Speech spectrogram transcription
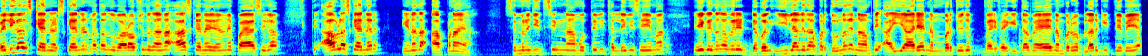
ਪਹਿਲੀ ਗੱਲ ਸਕੈਨਰ ਸਕੈਨਰ ਮੈਂ ਤੁਹਾਨੂੰ ਦੁਬਾਰਾ ਆਪਸ਼ਨ ਦਿਖਾਣਾ, ਆਹ ਸਕੈਨਰ ਇਹਨਾਂ ਨੇ ਪਾਇਆ ਸੀਗਾ ਤੇ ਆਹ ਵਾਲਾ ਸਕੈਨਰ ਇਹਨਾਂ ਦਾ ਆਪਣਾ ਆ। ਸਿਮਰਨਜੀਤ ਸਿੰਘ ਨਾਮ ਉੱਤੇ ਵੀ ਥੱਲੇ ਵੀ ਸੇਮ ਆ। ਇਹ ਕਹਿੰਦਾ ਕਿ ਮੇਰੇ ਡਬਲ ਈ e ਲੱਗਦਾ, ਪਰ ਦੋਨਾਂ ਦੇ ਨਾਮ ਤੇ ਆਈ ਆ ਰਿਹਾ ਨੰਬਰ ਚੋਂ ਇਹਦੇ ਵੈਰੀਫਾਈ ਕੀਤਾ ਮੈਂ, ਇਹ ਨੰਬਰ ਮੈਂ ਬਲਰ ਕੀਤੇ ਪਏ ਆ।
